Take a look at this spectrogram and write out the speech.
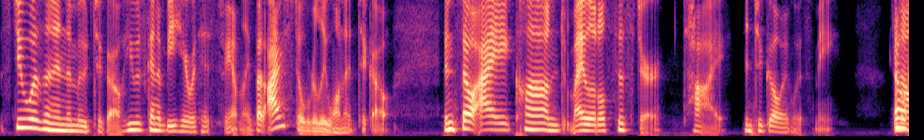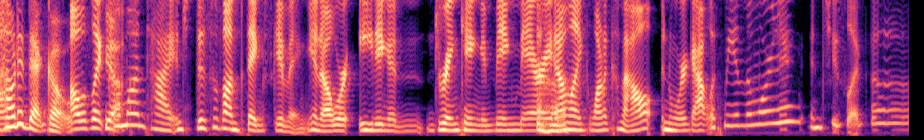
Stu wasn't in the mood to go. He was going to be here with his family, but I still really wanted to go. And so I conned my little sister, Ty, into going with me. And Oh, I how did that go? I was like, Yeah. come on, Ty. And this was on Thanksgiving. You know, we're eating and drinking and being merry. And Uh-huh. I'm like, want to come out and work out with me in the morning? And she's like, uh,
